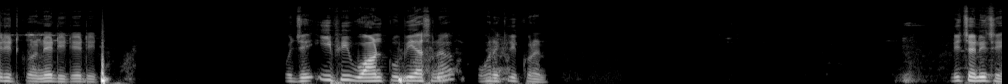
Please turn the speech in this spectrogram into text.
এডিট করেন এডিট এডিট ওই যে ইফি ওয়ান টু বি আছে না, ওখানে ক্লিক করেন। নিচে নিচে।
